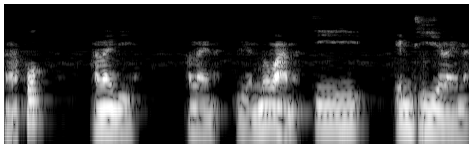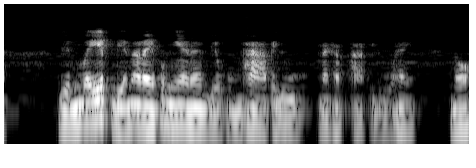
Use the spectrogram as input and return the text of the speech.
อ่าพวกอะไรดี อะไรนะเหรียญเมื่อวาน GMT อะไรนะ เหรียญเวฟเหรียญอะไรพวกนี้นะ เดี๋ยวผมพาไปดูนะครับ พาไปดูให้เนาะ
